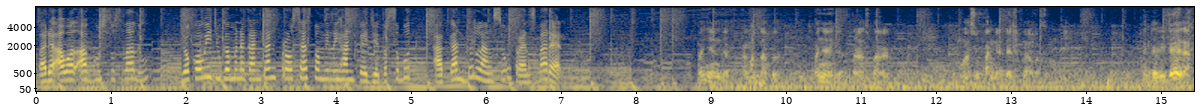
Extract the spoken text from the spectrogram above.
Pada awal Agustus lalu, Jokowi juga menekankan proses pemilihan PJ tersebut akan berlangsung transparan banyak yang enggak akuntabel, banyak yang enggak transparan. Masukannya dari bawah semua. Kan dari daerah.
